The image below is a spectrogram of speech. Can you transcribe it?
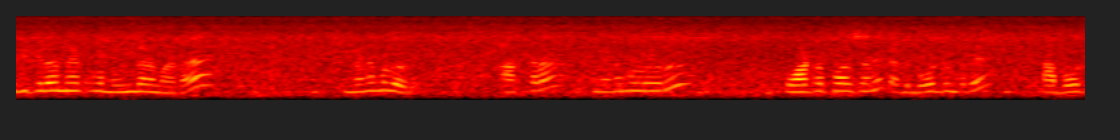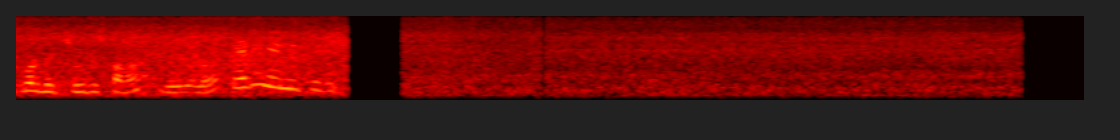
ఐదు కిలోమీటర్ల ముందనమాట మినమలూరు. అక్కడ మినమలూరు వాటర్ ఫాల్స్ అని పెద్ద బోర్డు ఉంటుంది. ఆ బోర్డు కూడా మీకు చూపిస్తాను వీడియోలో రెడీ నేను మీకు ఎలా తీసుకున్నారు అది? అదే, అలా ఆగు బావ దూరం పెట్టి మొహం పెట్టి దూరం. ఎంత మరీ బాగుంది. మ్మ్, బాగుంది సూపర్ సూపర్ బాగుంది చాలా బాగుంది రైట్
